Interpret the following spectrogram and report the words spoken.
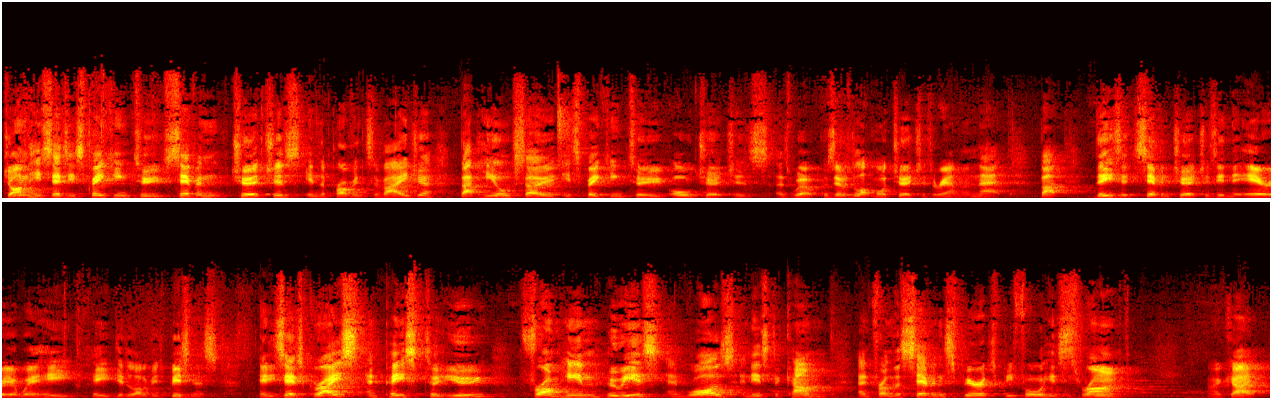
John, he says he's speaking to seven churches in the province of Asia, but he also is speaking to all churches as well, because there was a lot more churches around than that. But these are seven churches in the area where he, he did a lot of his business. And he says, Grace and peace to you from him who is and was and is to come, and from the seven spirits before his throne. Okay.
